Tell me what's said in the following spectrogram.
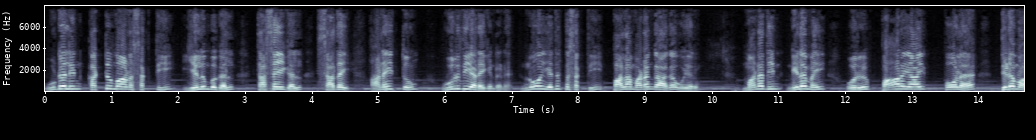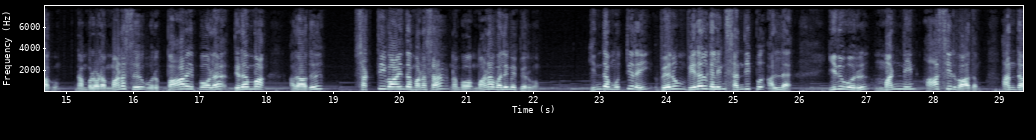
உடலின் கட்டுமான சக்தி எலும்புகள் தசைகள் சதை அனைத்தும் உறுதியடைகின்றன. நோய் எதிர்ப்பு சக்தி பல மடங்காக உயரும். மனதின் நிலைமை ஒரு பாறையாய் போல திடமாகும். நம்மளோட மனசு ஒரு பாறை போல திடமா அதாவது சக்தி வாய்ந்த மனசா நம்ம மன வலிமை பெறுவோம். இந்த முத்திரை வெறும் விரல்களின் சந்திப்பு அல்ல. இது ஒரு மண்ணின் ஆசீர்வாதம். அந்த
